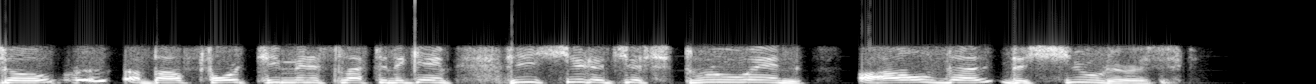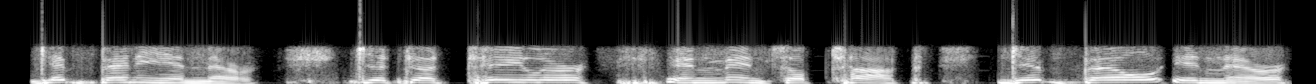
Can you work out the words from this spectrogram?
So uh, about 14 minutes left in the game. He should have just threw in all the the shooters. Get Benny in there. Get uh, Taylor and Mintz up top. Get Bell in there,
